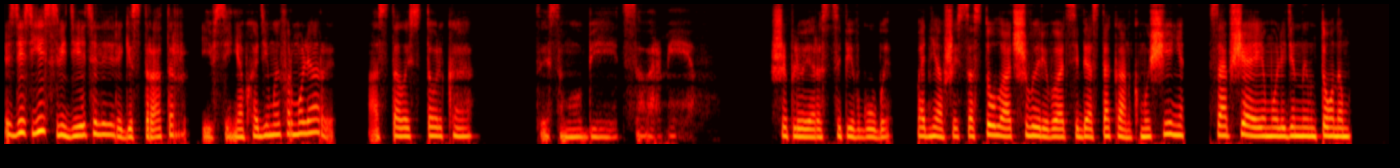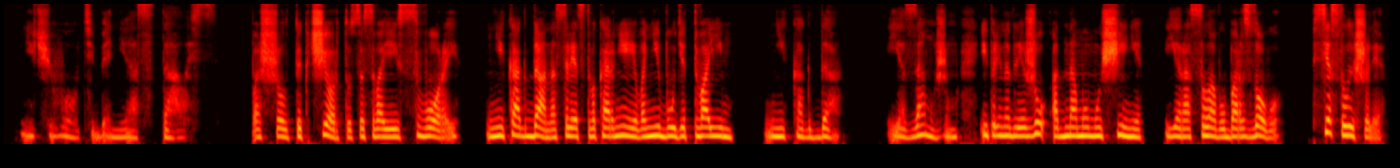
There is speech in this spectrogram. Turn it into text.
Здесь есть свидетели, регистратор и все необходимые формуляры. Осталось только... Ты самоубийца, Вармеев. Шиплю я, расцепив губы. Поднявшись со стула, отшвыриваю от себя стакан к мужчине, сообщая ему ледяным тоном «Ничего у тебя не осталось. Пошел ты к черту со своей сворой. Никогда наследство Корнеева не будет твоим. Никогда. Я замужем и принадлежу одному мужчине, Ярославу Борзову. Все слышали?»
